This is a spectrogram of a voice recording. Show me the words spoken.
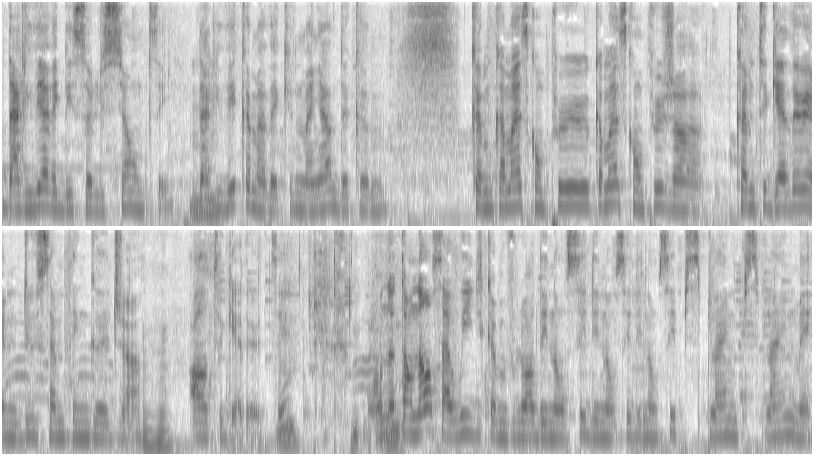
d'arriver avec des solutions, tu sais, Mhm. d'arriver comme avec une manière de comme comme comment est-ce qu'on peut comment est-ce qu'on peut genre come together and do something good genre Mhm. all together, tu sais? Mhm. On a tendance à oui comme vouloir dénoncer, dénoncer, dénoncer puis se plaindre, puis se plaindre, mais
